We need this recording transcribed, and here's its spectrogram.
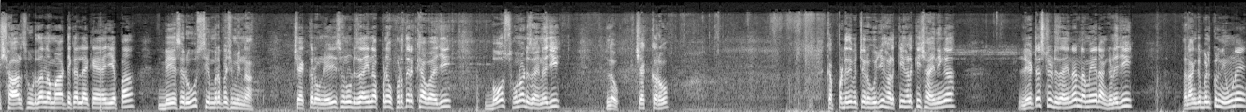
ਸ਼ਾਲ ਸੂਟ ਦਾ ਨਵਾਂ ਆਰਟੀਕਲ ਲੈ ਕੇ ਆਏ ਜੀ ਆਪਾਂ। ਬੇਸ ਰੂ ਸਿਮਰ ਪਸ਼ਮੀਨਾ। ਚੈੱਕ ਕਰਾਉਣੀ ਹੈ ਜੀ, ਤੁਹਾਨੂੰ ਡਿਜ਼ਾਈਨ ਆਪਣੇ ਉੱਪਰ ਤੇ ਰੱਖਿਆ ਹੋਇਆ ਹੈ ਜੀ। ਬਹੁਤ ਸੋਹਣਾ ਡਿਜ਼ਾਈਨ ਹੈ ਜੀ। ਲਓ, ਚੈੱਕ ਕਰੋ। ਕੱਪੜੇ ਦੇ ਵਿੱਚ ਰਹੂ ਜੀ, ਹਲਕੀ ਹਲਕੀ ਸ਼ਾਈਨਿੰਗ ਆ। ਲੇਟੈਸਟ ਡਿਜ਼ਾਈਨ ਆ, ਨਵੇਂ ਰੰਗ ਨੇ ਜੀ। ਰੰਗ ਬਿਲਕੁਲ ਨਿਊ ਨੇ।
